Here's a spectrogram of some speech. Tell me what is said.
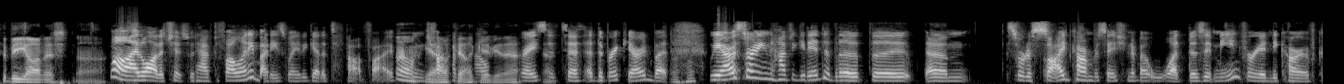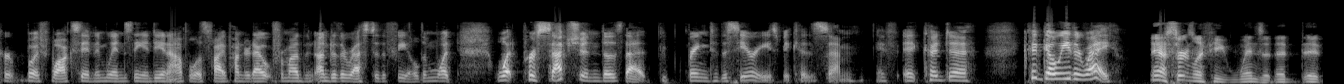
To be honest, uh, well, a lot of chips would have to fall anybody's way to get a top five. Oh, yeah, okay, I'll give you that. Race Yeah. at, uh, at the Brickyard, but Uh-huh. we are starting to have to get into the the um, sort of side conversation about what does it mean for IndyCar if Kurt Busch walks in and wins the Indianapolis 500 out from under the rest of the field, and what what perception does that bring to the series? Because um, if it could uh, could go either way. yeah, certainly if he wins it, it, it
